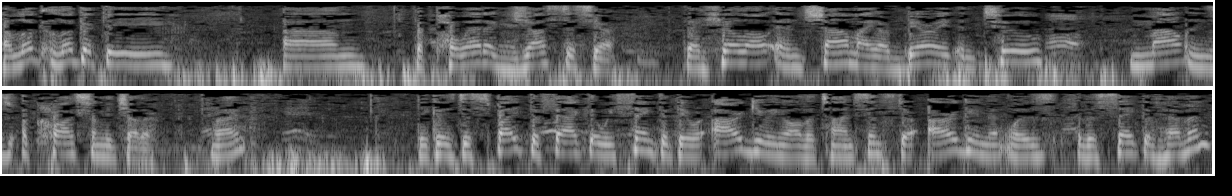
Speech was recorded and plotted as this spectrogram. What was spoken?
Now look, look at the um, the poetic justice here. That Hillel and Shammai are buried in two mountains across from each other, right? Because despite the fact that we think that they were arguing all the time, since their argument was for the sake of heaven,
